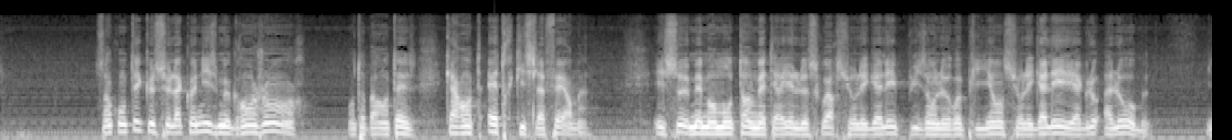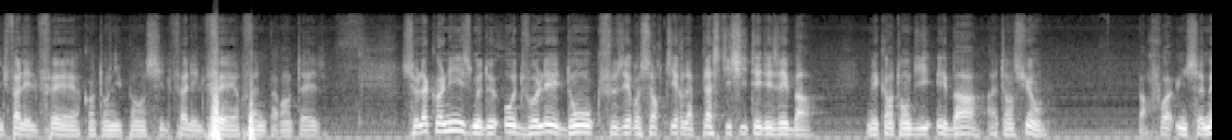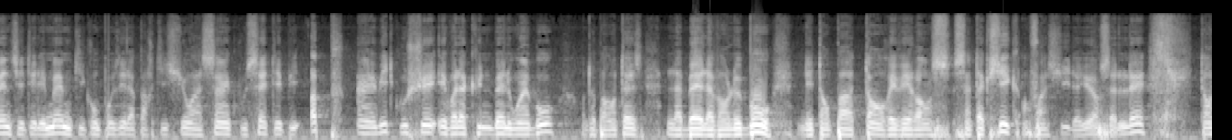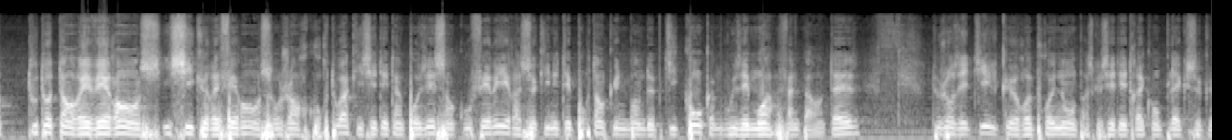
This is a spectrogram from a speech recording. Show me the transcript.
Sans compter que ce laconisme grand genre, entre parenthèses, quarante êtres qui se la ferment, et ce, même en montant le matériel le soir sur les galets, puis en le repliant sur les galets à l'aube. Il fallait le faire, quand on y pense, il fallait le faire, fin de parenthèse. Ce laconisme de haute volée, donc, faisait ressortir la plasticité des ébats. Mais quand on dit ébats, attention. Parfois, une semaine, c'était les mêmes qui composaient la partition à 5 ou 7, et puis hop, un 8 couché, et voilà qu'une belle ou un beau, entre parenthèses, la belle avant le beau, n'étant pas tant révérence syntaxique, enfin si d'ailleurs ça l'est, tant, tout autant révérence ici que référence au genre courtois qui s'était imposé sans coup férir à ce qui n'était pourtant qu'une bande de petits cons comme vous et moi, fin de parenthèse, Toujours est-il que, reprenons, parce que c'était très complexe ce que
